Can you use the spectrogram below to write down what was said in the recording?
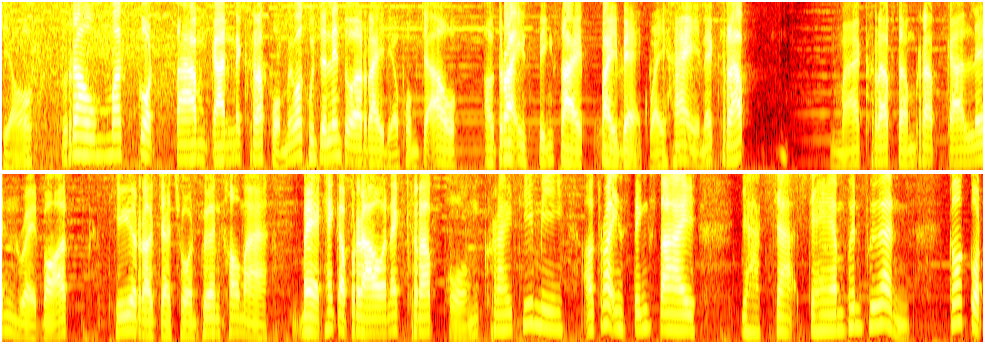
เดี๋ยวเรามากดตามกันนะครับ ผมไม่ว่าคุณจะเล่นตัวอะไร เดี๋ยวผมจะเอา Ultra Instinct ใส่ไปแบกไว้ให้นะครับ มาครับสำหรับการเล่น Raid Boss ที่เราจะชวนเพื่อนเข้ามาแบกให้กับเรานะครับ ผมใครที่มี Ultra Instinct Style อยากจะแจมเพื่อนๆ ก็กด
